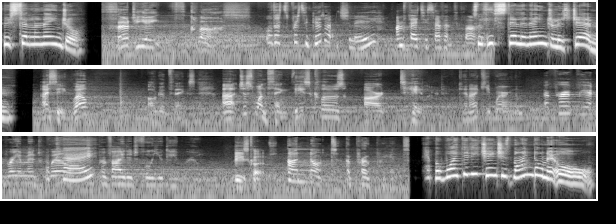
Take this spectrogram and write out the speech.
So he's still an angel. 38th class. Oh, that's pretty good actually. I'm 37th class. So he's still an angel as Jim. I see. Well, all good things. Uh, just one thing. These clothes are tailored. Can I keep wearing them? Appropriate raiment will be provided for you, Gabriel. These clothes. Are not appropriate. Yeah, but why did he change his mind on it all?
